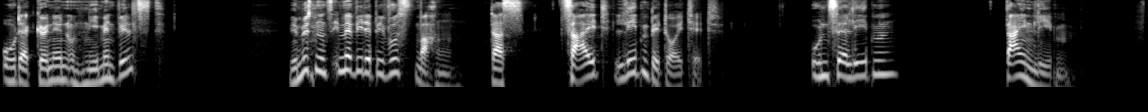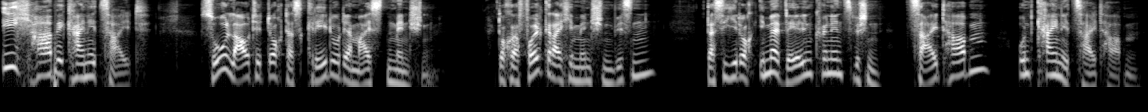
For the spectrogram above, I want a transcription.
oder gönnen und nehmen willst? Wir müssen uns immer wieder bewusst machen, dass Zeit Leben bedeutet. Unser Leben, dein Leben. Ich habe keine Zeit. So lautet doch das Credo der meisten Menschen. Doch erfolgreiche Menschen wissen, dass sie jedoch immer wählen können zwischen Zeit haben und keine Zeit haben.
